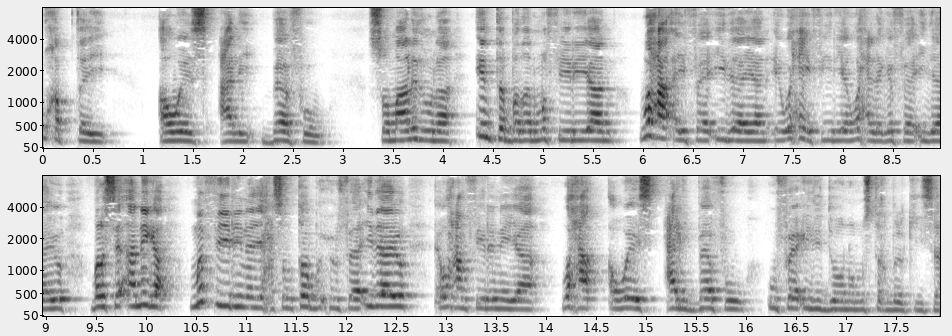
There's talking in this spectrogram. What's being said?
u qabtay aweys cali baafow soomaaliduna inta badan ma fiiriyaan waxa ay faa'iidayaan ee waxay fiiriyaan wax laga faa'iidaayo balse aniga ma fiirinayo xasantoob wuxuu faa'iidaayo ee waxaan fiirinayaa waxa aweys cali baafow uu faa'idi doono mustaqbalkiisa.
